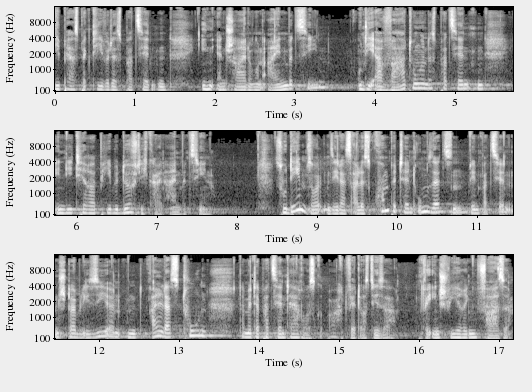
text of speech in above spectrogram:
die Perspektive des Patienten in Entscheidungen einbeziehen und die Erwartungen des Patienten in die Therapiebedürftigkeit einbeziehen. Zudem sollten Sie das alles kompetent umsetzen, den Patienten stabilisieren und all das tun, damit der Patient herausgebracht wird aus dieser für ihn schwierigen Phase.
